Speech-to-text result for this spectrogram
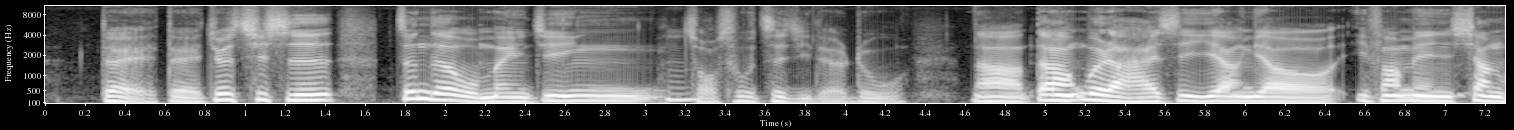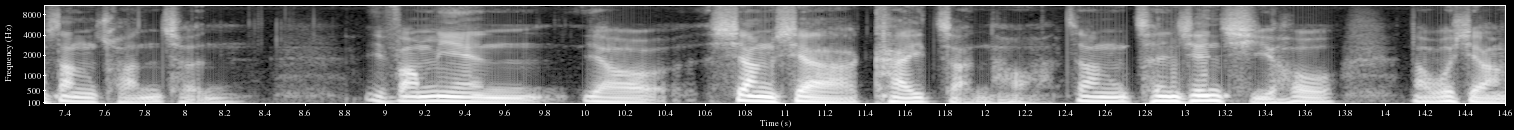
对对，就其实真的，我们已经走出自己的路。嗯、那当然，未来还是一样，要一方面向上传承。一方面要向下开展哈，这样承先启后。那我想，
